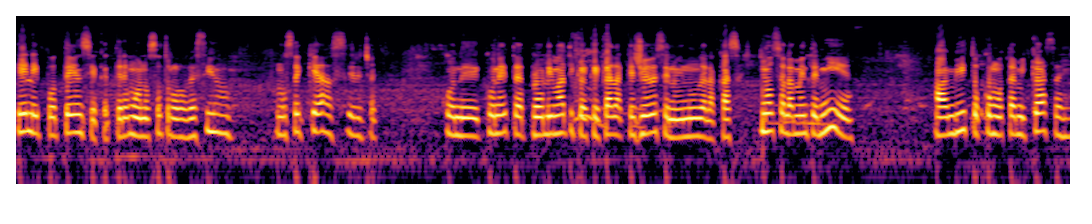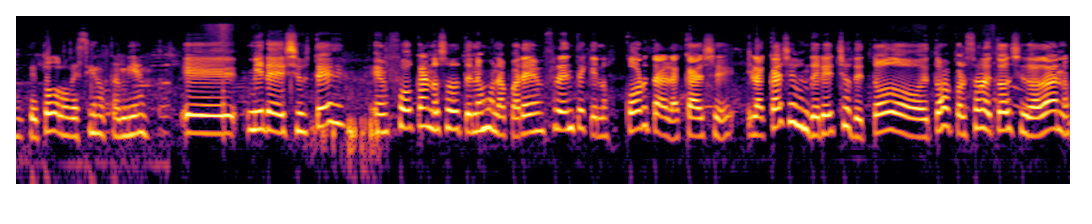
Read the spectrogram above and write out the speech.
Es la impotencia que tenemos nosotros los vecinos, no sé qué hacer ya con, eh, con esta problemática que cada que llueve se nos inunda la casa, no solamente mía, han visto cómo está mi casa, de todos los vecinos también. Eh, mire, si usted enfoca, nosotros tenemos una pared enfrente que nos corta la calle. Y la calle es un derecho de, todo, de toda persona, de todo ciudadano.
